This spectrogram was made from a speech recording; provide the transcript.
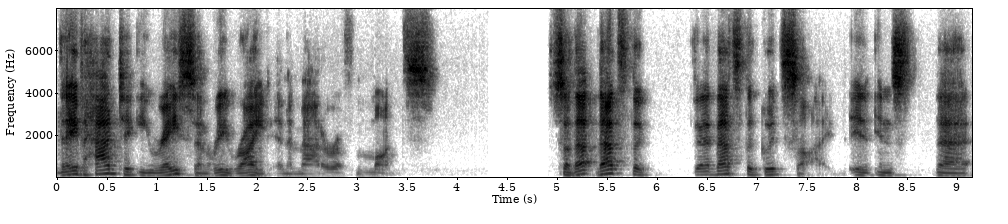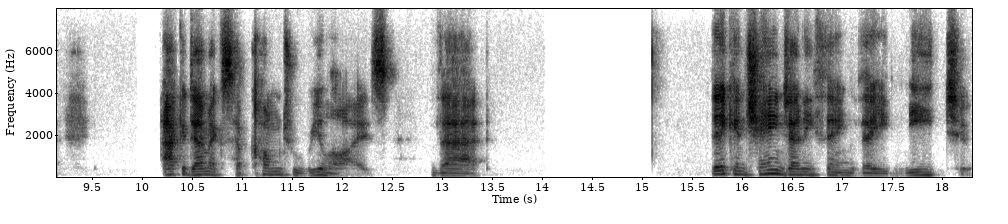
they've had to erase and rewrite in a matter of months. So that that's the that, that's the good side in, in that academics have come to realize that they can change anything they need to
